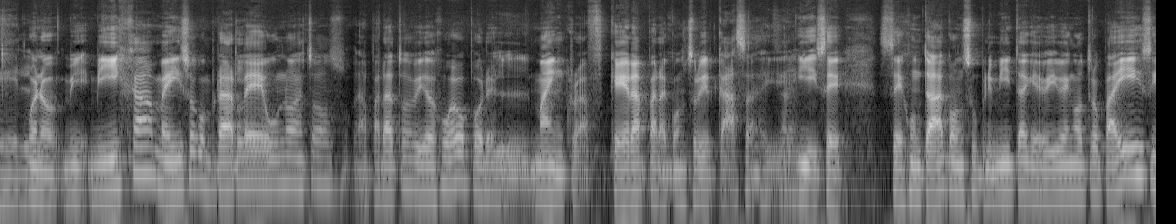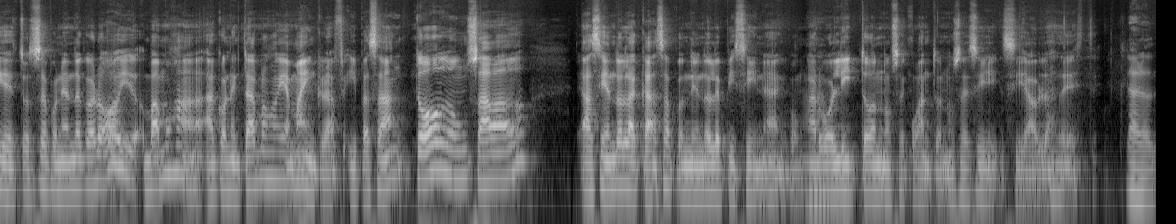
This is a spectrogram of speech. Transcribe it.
que el- Bueno, mi, mi hija me hizo comprarle uno de estos aparatos de videojuego por el Minecraft, que era para construir casas. Y, y se, se juntaba con su primita que vive en otro país y entonces se ponían de acuerdo, oye, vamos a, a conectarnos hoy a Minecraft. Y pasaban todo un sábado haciendo la casa, poniéndole piscina con arbolitos, no sé cuánto, no sé si, si hablas de este. Claro,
